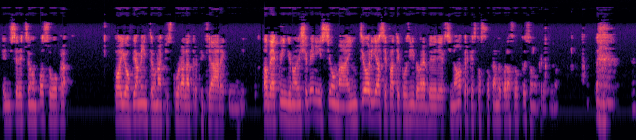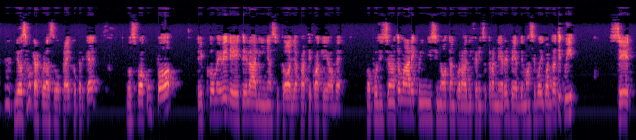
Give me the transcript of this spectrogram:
e li seleziono un po' sopra. Poi ovviamente una è più scura, l'altra è più chiara, quindi Vabbè, quindi non esce benissimo, ma in teoria se fate così dovrebbe vedersi, no? Perché sto sfocando quella sotto e sono un cretino. Devo sfocare quella sopra, ecco perché. Lo sfoco un po' e come vedete la linea si toglie, a parte qua che vabbè l'ho posizionato male, quindi si nota ancora la differenza tra il nero e il verde, ma se voi guardate qui, se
